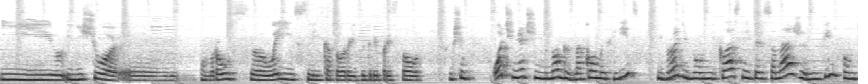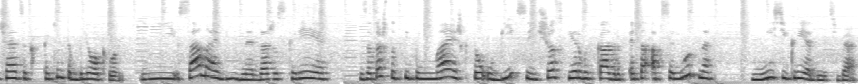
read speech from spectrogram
и еще э, там Роуз Лейсли, который из «Игры престолов». В общем, очень-очень много знакомых лиц, и вроде бы у них классные персонажи, но фильм получается каким-то блеклым. И самое обидное, даже скорее за то, что ты понимаешь, кто убийца еще с первых кадров. Это абсолютно не секрет для тебя.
